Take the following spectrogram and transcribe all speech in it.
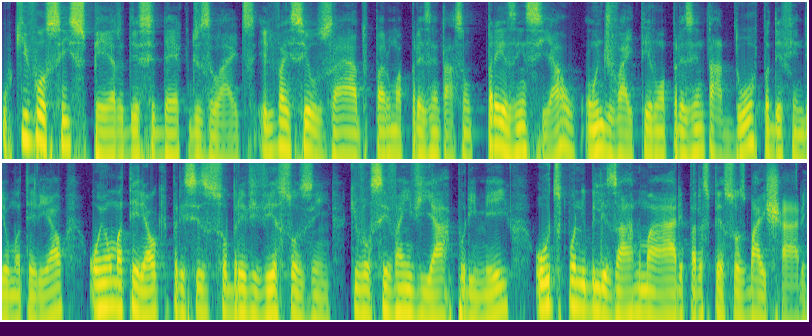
O que você espera desse deck de slides? Ele vai ser usado para uma apresentação presencial, onde vai ter um apresentador para defender o material, ou é um material que precisa sobreviver sozinho, que você vai enviar por e-mail ou disponibilizar numa área para as pessoas baixarem?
